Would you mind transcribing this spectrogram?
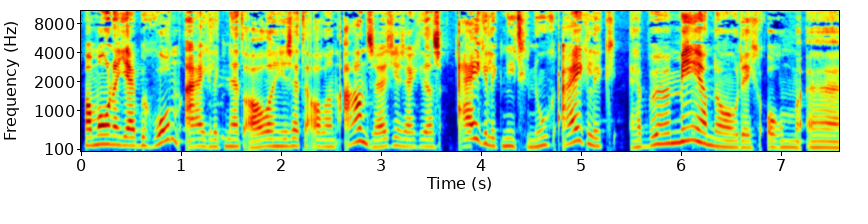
Maar Mona, jij begon eigenlijk net al en je zette al een aanzet. Je zegt dat is eigenlijk niet genoeg. Eigenlijk hebben we meer nodig om uh,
